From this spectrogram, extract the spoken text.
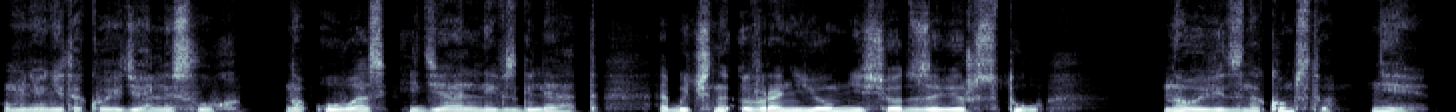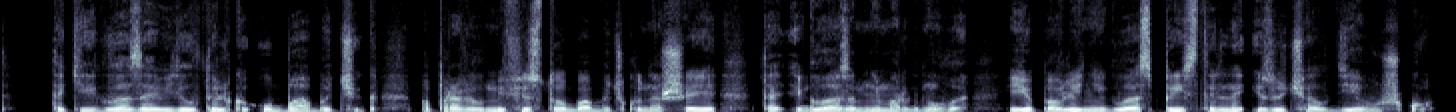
У меня не такой идеальный слух. Но у вас идеальный взгляд. Обычно враньем несет за версту. Новый вид знакомства? Нет. Такие глаза видел только у бабочек. Поправил Мефисто бабочку на шее, та и глазом не моргнула. Ее павлиний глаз пристально изучал девушку.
